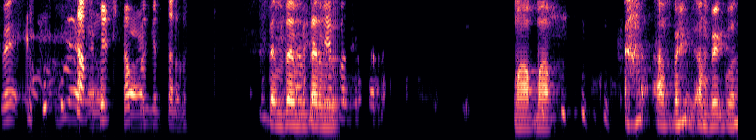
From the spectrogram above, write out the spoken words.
Weh, Iya, sampai siapa geter? Bentar, bentar, bentar. Bentar. siapa geter? Maaf, maaf. Sampai sampai gue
